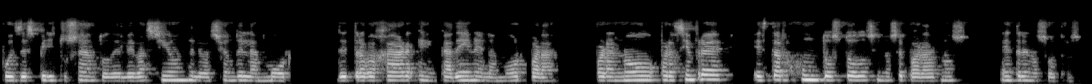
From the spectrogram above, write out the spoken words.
pues de Espíritu Santo, de elevación, de elevación del amor, de trabajar en cadena el amor para, para no, para siempre estar juntos todos y no separarnos entre nosotros.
